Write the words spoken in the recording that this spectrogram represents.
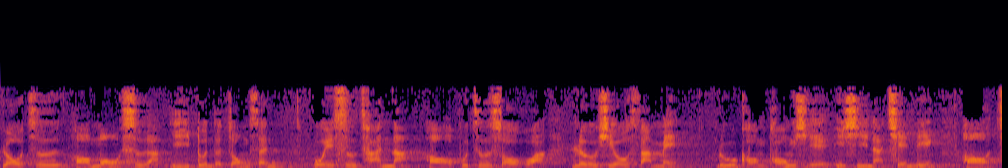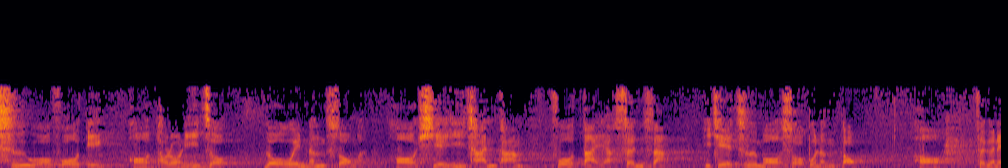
若知哦末世啊，以顿的众生为是禅呐哦不知说法，乐修三昧，如恐同学一心啊欠令哦持我佛顶哦陀罗尼咒。若未能诵啊，哦，写于禅堂或带啊身上，一切之魔所不能动。哦，这个呢，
